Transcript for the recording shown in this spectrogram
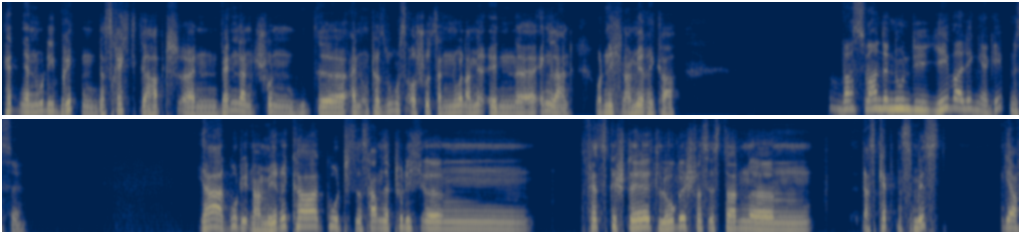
hätten ja nur die Briten das Recht gehabt, ein, wenn dann schon äh, ein Untersuchungsausschuss dann nur in, äh, England und nicht in Amerika. Was waren denn nun die jeweiligen Ergebnisse? Ja, gut, in Amerika, gut, das haben natürlich ähm, festgestellt, logisch, das ist dann, ähm, dass Captain Smith, ja,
